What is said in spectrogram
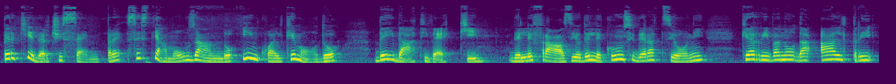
per chiederci sempre se stiamo usando in qualche modo dei dati vecchi, delle frasi o delle considerazioni che arrivano da altri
